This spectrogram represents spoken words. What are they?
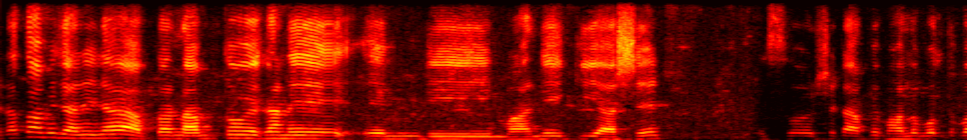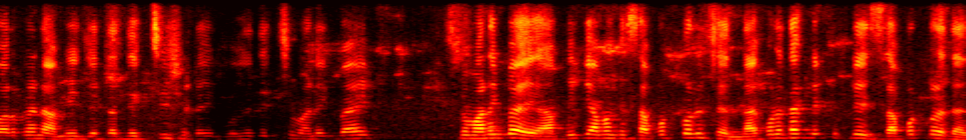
সেটা তো আমি জানি না, আপনার নাম তো এখানে এমডি মানে কি আসে? সেটা আপনি ভালো বলতে পারবেন, আমি যেটা দেখছি সেটাই বলে দিচ্ছি। মানিক ভাই সো মানিক ভাই, আপনি কি আমাকে সাপোর্ট করেছেন? না করে থাকলে একটু প্লিজ সাপোর্ট করে দেন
